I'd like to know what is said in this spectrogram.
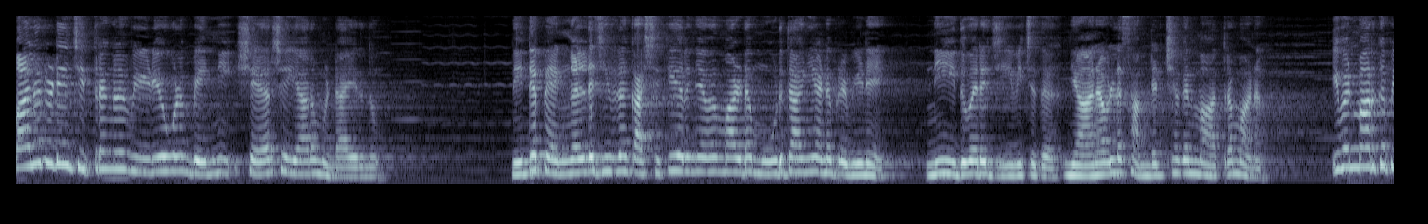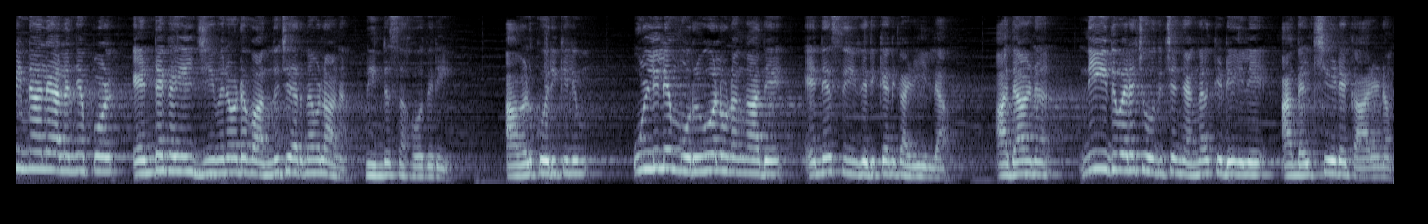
പലരുടെയും ചിത്രങ്ങളും വീഡിയോകളും ബെന്നി ഷെയർ ചെയ്യാറുമുണ്ടായിരുന്നു. നിന്റെ പെങ്ങളുടെ ജീവിതം കശക്കി എറിഞ്ഞവന്മാരുടെ മൂട് താങ്ങിയാണ് പ്രവീണെ. നീ ഇതുവരെ ജീവിച്ചത് ഞാൻ അവളുടെ സംരക്ഷകൻ മാത്രമാണ്. ഇവന്മാർക്ക് പിന്നാലെ അലഞ്ഞപ്പോൾ എന്റെ കയ്യിൽ ജീവനോടെ വന്നു ചേർന്നവളാണ് നിന്റെ സഹോദരി. അവൾക്കൊരിക്കലും ഉള്ളിലെ മുറിവുകൾ ഉണങ്ങാതെ എന്നെ സ്വീകരിക്കാൻ കഴിയില്ല. അതാണ് നീ ഇതുവരെ ചോദിച്ച ഞങ്ങൾക്കിടയിലെ അകൽച്ചയുടെ കാരണം.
